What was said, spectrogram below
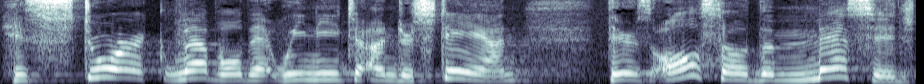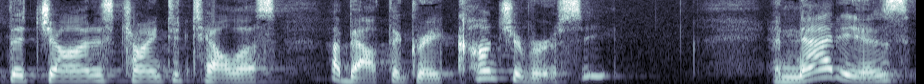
historic level that we need to understand, there's also the message that John is trying to tell us about the great controversy. And that is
